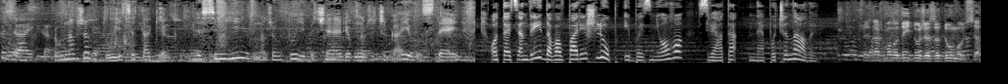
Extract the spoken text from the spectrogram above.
хазяйка. Вона вже готується так, як для сім'ї. Вона вже готує вечерю, вона вже чекає гостей. Отець Андрій давав парі шлюб, і без нього свята не починали. Щось наш молодий дуже задумався.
